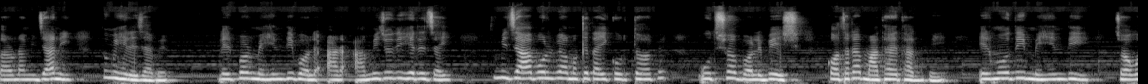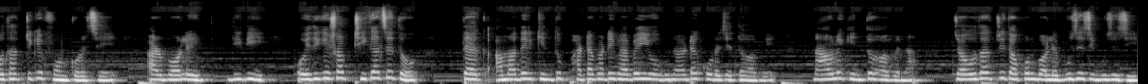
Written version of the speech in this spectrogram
কারণ আমি জানি তুমি হেরে যাবে। এরপর মেহেন্দি বলে, আর আমি যদি হেরে যাই, তুমি যা বলবে আমাকে তাই করতে হবে? উৎসব বলে, বেশ, কথাটা মাথায় থাকবে। এর মধ্যেই মেহেন্দি জগদ্ধাত্রীকে ফোন করেছে আর বলে, দিদি, ওইদিকে সব ঠিক আছে তো? দেখ, আমাদের কিন্তু ফাটাফাটিভাবে এই অভিনয়টা করে যেতে হবে। না হলে কিন্তু হবে না। জগদ্ধাত্রী তখন বলে, বুঝেছি বুঝেছি,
